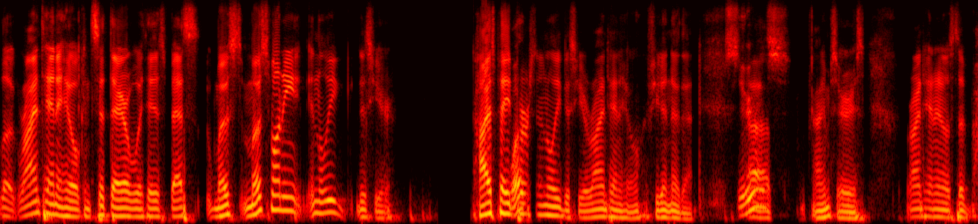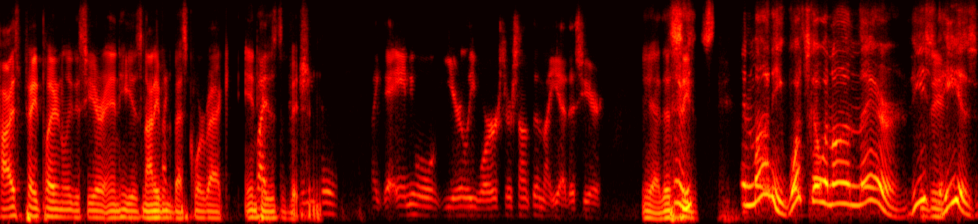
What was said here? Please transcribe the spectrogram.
look. Ryan Tannehill can sit there with his best, most most money in the league this year. Highest paid What? person in the league this year, Ryan Tannehill. If you didn't know that, Serious? I am serious. Ryan Tannehill is the highest paid player in the league this year, and he is not even the best quarterback in Like, his division. Annual- Like the annual yearly worst or something. Like yeah, this year. Yeah, this Dude, season. and money. What's going on there? He's Dude. he is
